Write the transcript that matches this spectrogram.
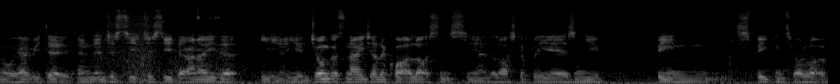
Well, we hope you do. And then just you, just you, there, I know that you know you and John got to know each other quite a lot since you know the last couple of years, and you've been speaking to a lot of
